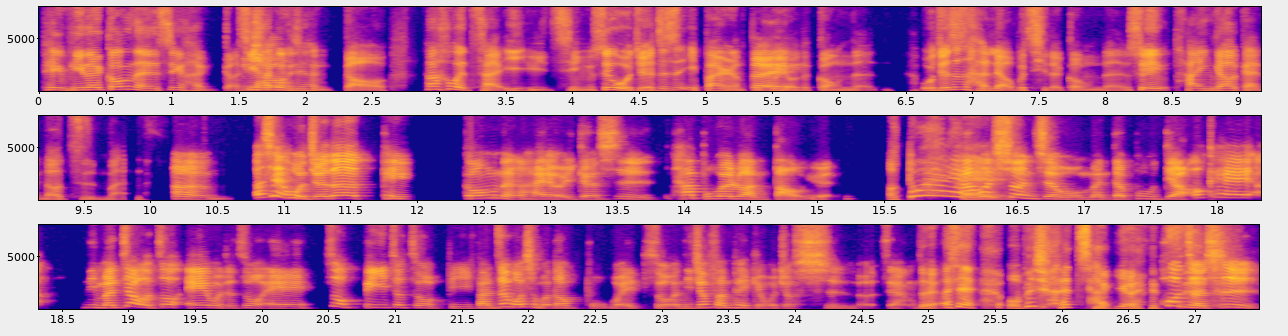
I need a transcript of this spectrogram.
品评的功能性很高，其实它功能性很高，它会采一语情，所以我觉得这是一般人不会有的功能。我觉得这是很了不起的功能，所以他应该要感到自满。嗯，而且我觉得品功能还有一个是，他不会乱抱怨。哦，对，他会顺着我们的步调。OK，你们叫我做 A，我就做 A；做 B 就做 B。反正我什么都不会做，你就分配给我就是了。这样。对，而且我必须要讲，有一次，或者是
